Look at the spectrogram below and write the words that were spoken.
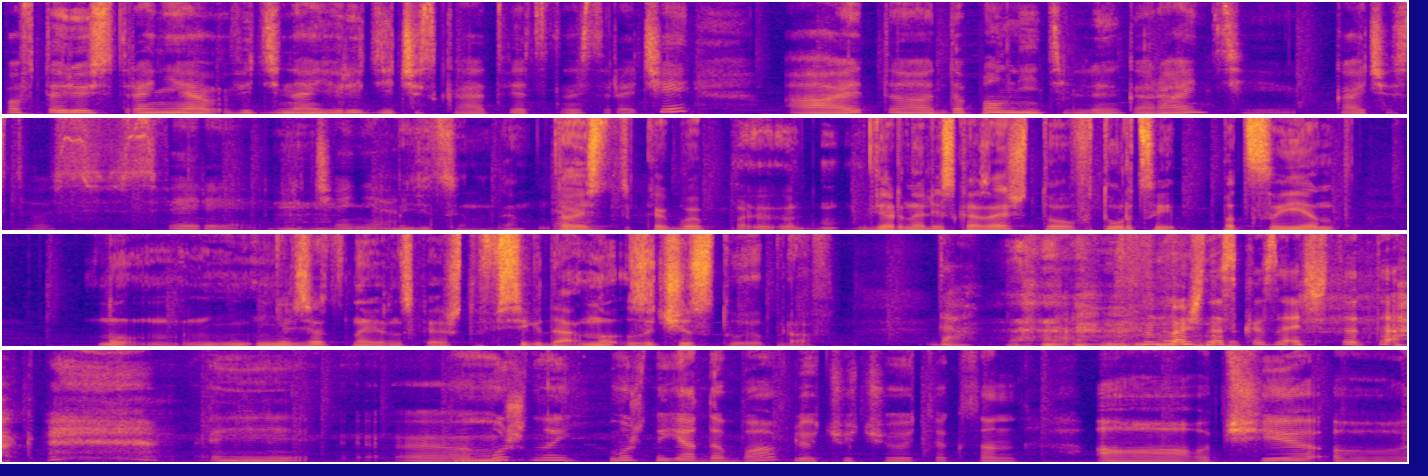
Повторюсь, в стране введена юридическая ответственность врачей, а это дополнительные гарантии качества в сфере лечения. Медицины, да? да? То есть, как бы, э, верно ли сказать, что в Турции пациент, ну, нельзя, наверное, сказать, что всегда, но зачастую прав? Да, можно сказать, что так. И. Можно, можно я добавлю чуть-чуть, Оксан? А вообще э,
